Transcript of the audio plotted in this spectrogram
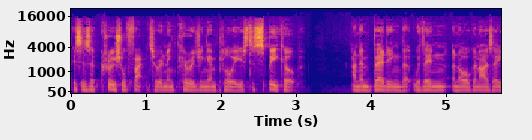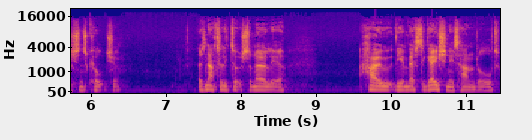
This is a crucial factor in encouraging employees to speak up and embedding that within an organisation's culture. As Natalie touched on earlier, how the investigation is handled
